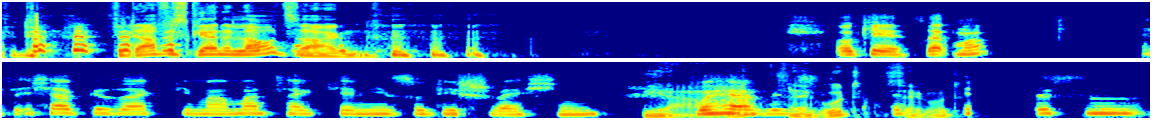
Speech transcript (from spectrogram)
Sie, sie darf es gerne laut sagen. Okay, sag mal. Also ich habe gesagt, die Mama zeigt ja nie so die Schwächen. Ja, Woher willst sehr du gut, sehr gut. Wissen,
